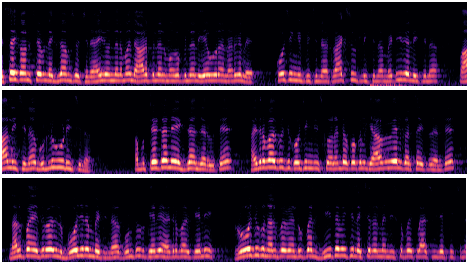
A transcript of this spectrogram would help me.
ఎస్ఐ కానిస్టేబుల్ ఎగ్జామ్స్ వచ్చినాయి. ఐదు వందల మంది ఆడపిల్లలు మగపిల్లలు ఏ ఊరు అని అడగలే. కోచింగ్ ఇప్పించిన ట్రాక్ సూట్లు ఇచ్చిన మెటీరియల్ ఇచ్చిన పాలు ఇచ్చిన గుడ్లు కూడా ఇచ్చిన. అప్పుడు టెట్ అనే ఎగ్జామ్ జరిగితే హైదరాబాద్కి వచ్చి కోచింగ్ తీసుకోవాలంటే ఒక్కొక్కరికి యాభై వేలు ఖర్చు అవుతుందంటే నలభై ఐదు రోజులు భోజనం పెట్టిన గుంటూరుకి వెళ్ళి హైదరాబాద్కి వెళ్ళి రోజుకు నలభై వేల రూపాయలు జీతం ఇచ్చి లెక్చరర్లను తీసుకుపోయి క్లాసులు చెప్పించిన?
